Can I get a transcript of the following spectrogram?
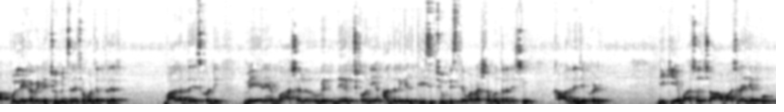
తప్పులు లెక్కబెట్టి చూపించలేసి ఎవరు చెప్తలేరు. బాగా అర్థం చేసుకోండి. వేరే భాషలు నేర్చుకొని అందులోకి వెళ్ళి తీసి చూపిస్తే వాడు రక్షణ పొందుతారనేసి కాదు నేను చెప్పాడు నీకు ఏ భాష వచ్చో ఆ భాషనే చెప్పు.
